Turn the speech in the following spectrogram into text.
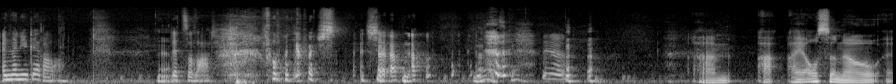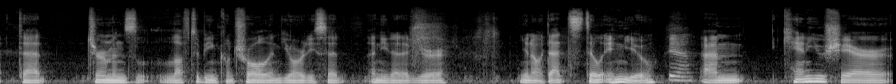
And then you get a lot. Yeah. That's a lot for one question. Shut up now. no, that's good. yeah. Um, I, I also know that Germans love to be in control, and you already said, Anita, that you're, you know, that's still in you. Yeah. Um, can you share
